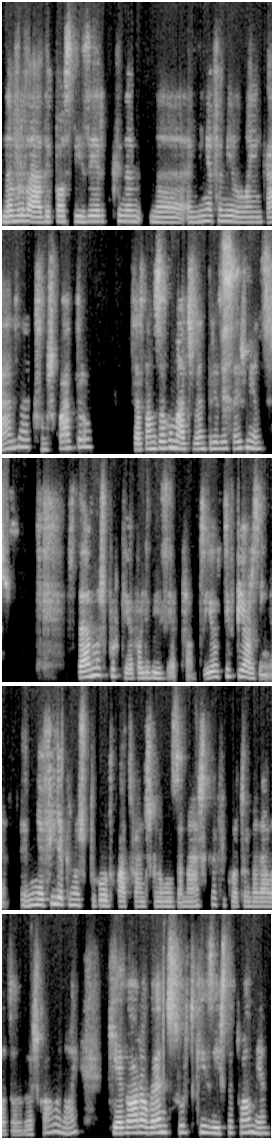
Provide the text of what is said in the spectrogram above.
Na verdade, eu posso dizer que na, na a minha família lá em casa, que somos quatro, já estamos arrumados durante três a seis meses. Estamos porque, vou-lhe dizer, pronto, eu tive piorzinha. A minha filha que nos pegou de quatro anos que não usa máscara, ficou a turma dela toda da escola, não é? Que é agora o grande surto que existe atualmente,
